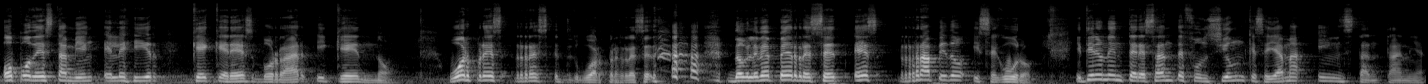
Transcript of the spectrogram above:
O podés también elegir qué querés borrar y qué no. WordPress, WordPress Reset, WP Reset es rápido y seguro y tiene una interesante función que se llama instantánea,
